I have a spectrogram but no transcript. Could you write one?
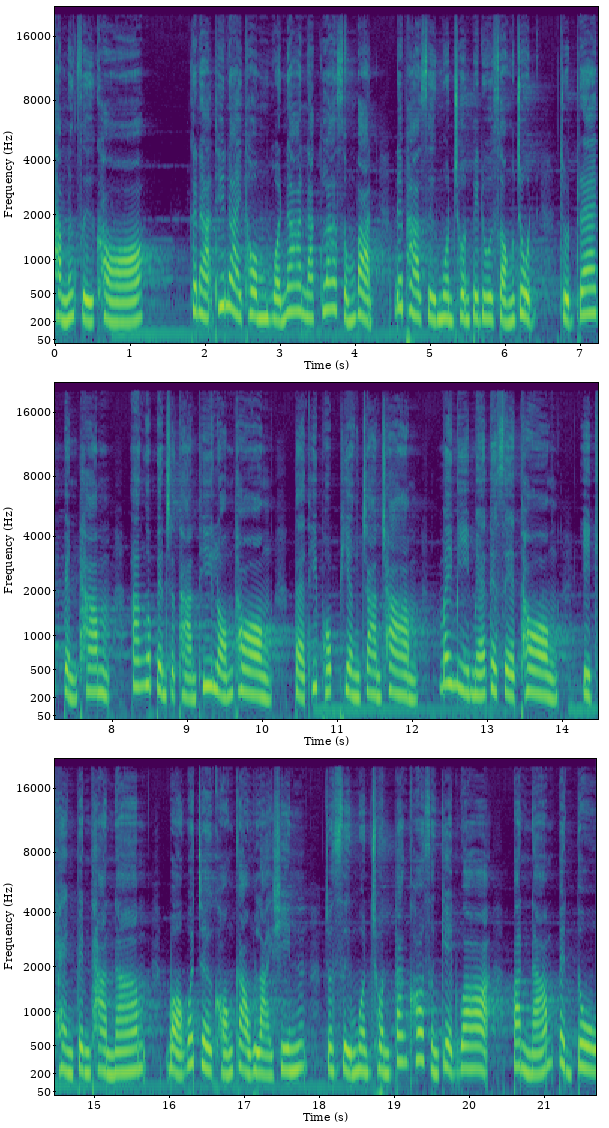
ทำหนังสือขอ ขณะที่นายทมหัวหน้านักล่าสมบัติ ได้พาสื่อมวลชนไปดูสองจุด จุดแรกเป็นถ้ำอ้างว่าเป็นสถานที่ล้อมทอง แต่ที่พบเพียงจานชาม ไม่มีแม้แต่เศษทอง อีกแห่งเป็นทานน้ำบอกว่าเจอของเก่าหลายชิ้น จนสื่อมวลชนตั้งข้อสังเกตว่า ปั้นน้ำเป็นตัว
